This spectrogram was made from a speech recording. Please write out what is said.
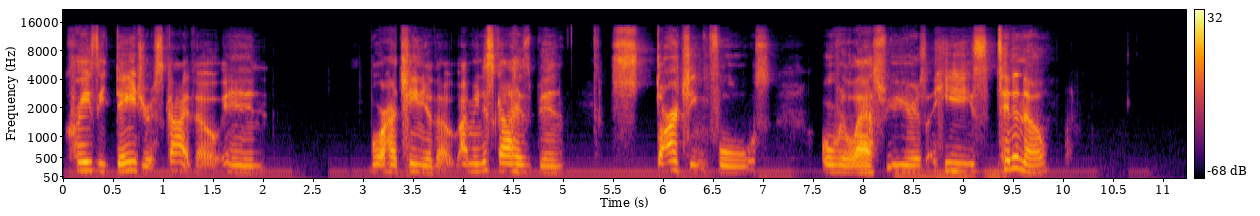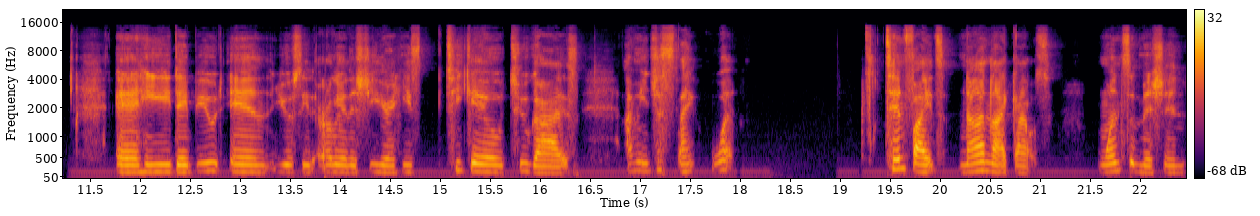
crazy dangerous guy though. In Borrachinha, though. I mean, this guy has been starching fools over the last few years. He's 10 and 0, and he debuted in UFC earlier this year. He's TKO two guys. I mean, just like what? 10 fights, nine knockouts, one submission.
